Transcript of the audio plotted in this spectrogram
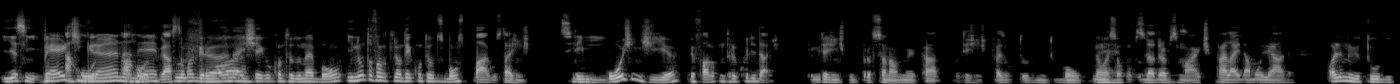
E assim, Perde a rodo, grana, a rodo, né, Gasta por uma grana, fora. aí chega o conteúdo não é bom. E não tô falando que não tem conteúdos bons pagos, tá, gente? Tem, hoje em dia, eu falo com tranquilidade. Tem muita gente muito profissional no mercado, muita gente que faz um conteúdo muito bom. Não é, É, só com conteúdo da Drop Smart. Vai lá e dá uma olhada. Olha no YouTube,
